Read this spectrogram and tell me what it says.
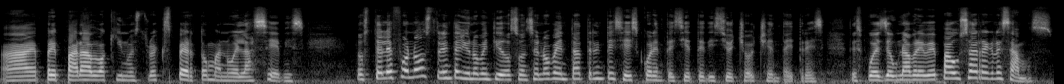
ha preparado aquí nuestro experto Manuel Aceves. Los teléfonos 31 22 11 90 36 47 18 83. Después de una breve pausa regresamos.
